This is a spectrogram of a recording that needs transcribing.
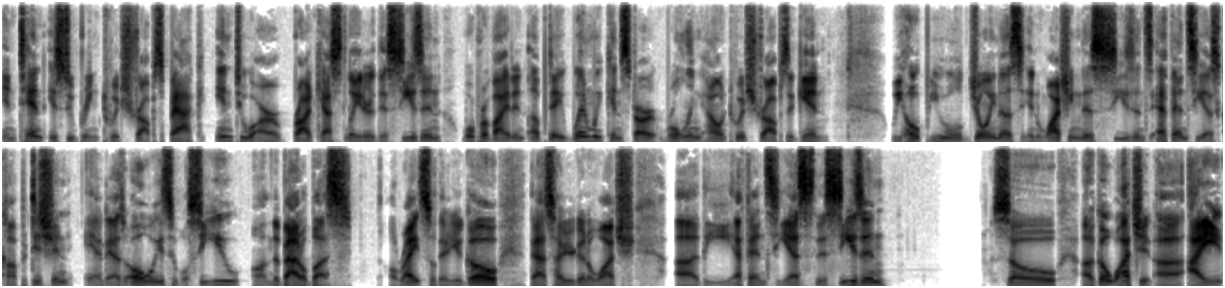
intent is to bring Twitch drops back into our broadcast later this season. We'll provide an update when we can start rolling out Twitch drops again. We hope you will join us in watching this season's FNCS competition, and as always, we'll see you on the battle bus. All right, so there you go. That's how you're going to watch uh, the FNCS this season. So uh, go watch it. Uh, I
